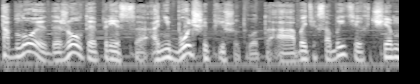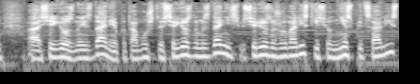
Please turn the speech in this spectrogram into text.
таблоиды, желтая пресса, они больше пишут вот об этих событиях, чем серьезные издания, потому что в серьезном издании, серьезный журналист, если он не специалист,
